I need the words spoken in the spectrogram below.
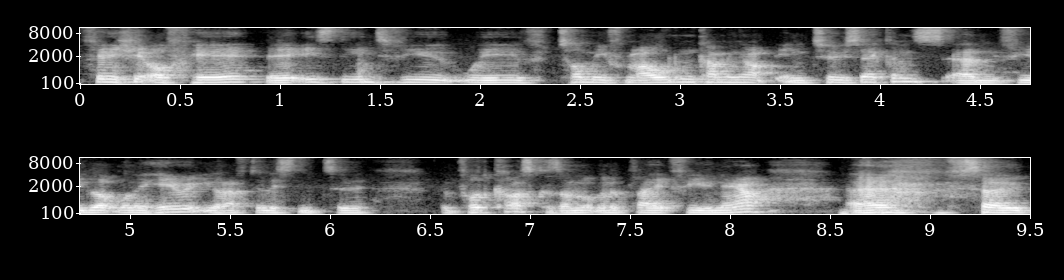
finish it off here. There is the interview with Tommy from Oldham coming up in two seconds. Um, if you don't want to hear it, you'll have to listen to the podcast because I'm not going to play it for you now. Uh, so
